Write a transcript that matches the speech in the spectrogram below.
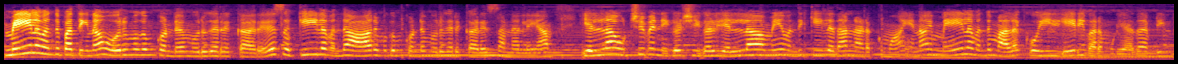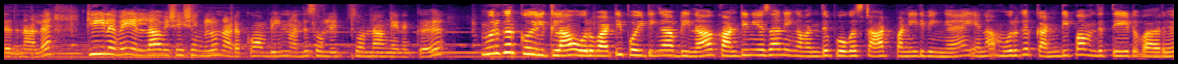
மேலே வந்து பார்த்தீங்கன்னா ஒரு முகம் கொண்ட முருகர் இருக்காரு. ஸோ கீழே வந்து ஆறு முகம் கொண்ட முருகர் இருக்காரு சொன்னேன் இல்லையா? எல்லா உற்சவ நிகழ்ச்சிகள் எல்லாமே வந்து கீழே தான் நடக்குமா? ஏன்னா மேலே வந்து மலை கோயில் ஏறி வர முடியாது அப்படின்றதுனால கீழவே எல்லா விசேஷங்களும் நடக்கும் அப்படின்னு வந்து சொல்லி சொன்னாங்க எனக்கு. முருகர் கோயிலுக்கெலாம் ஒரு வாட்டி போயிட்டீங்க அப்படின்னா கண்டினியூஸாக நீங்கள் வந்து போக ஸ்டார்ட் பண்ணிடுவீங்க. ஏன்னா முருகர் கண்டிப்பாக வந்து தேடுவார்.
